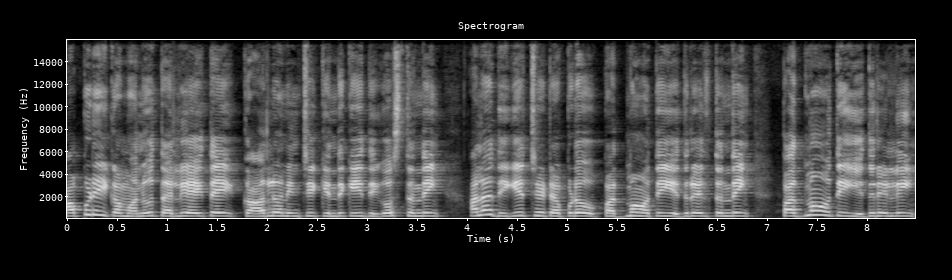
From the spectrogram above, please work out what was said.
అప్పుడు ఇక మను తల్లి అయితే కారులో నుంచి కిందికి దిగొస్తుంది. అలా దిగొచ్చేటప్పుడు పద్మావతి ఎదురెళ్తుంది. పద్మావతి ఎదురెళ్ళి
